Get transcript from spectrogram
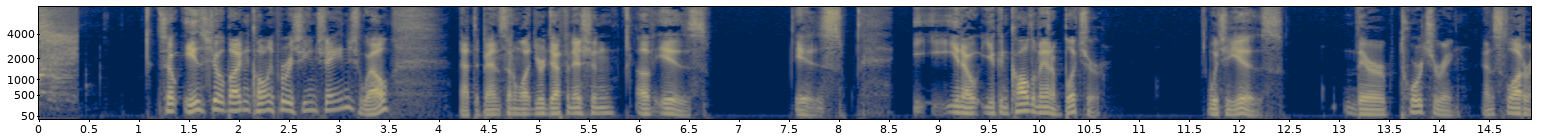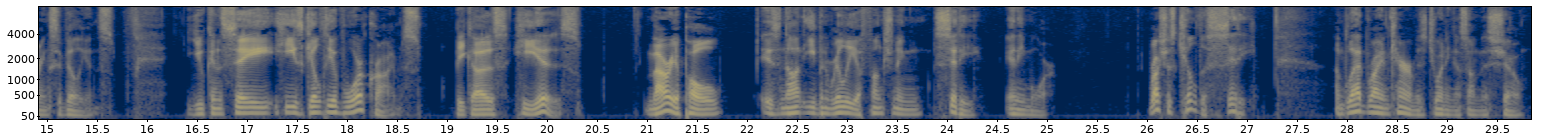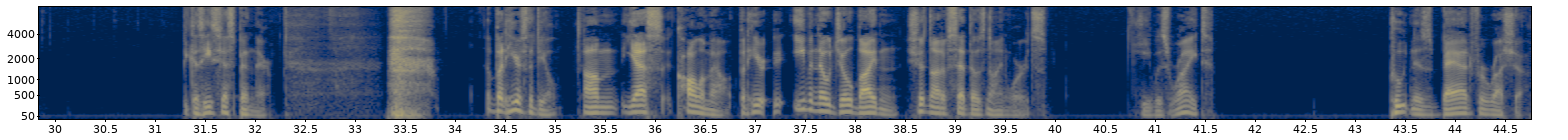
So, is Joe Biden calling for regime change? Well, that depends on what your definition of is is. You know, you can call the man a butcher, which he is. They're torturing and slaughtering civilians. You can say he's guilty of war crimes because he is. Mariupol is not even really a functioning city anymore. Russia's killed a city. I'm glad Brian Karem is joining us on this show because he's just been there. but here's the deal. Um, yes, call him out. But here, even though Joe Biden should not have said those nine words, he was right. Putin is bad for Russia.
